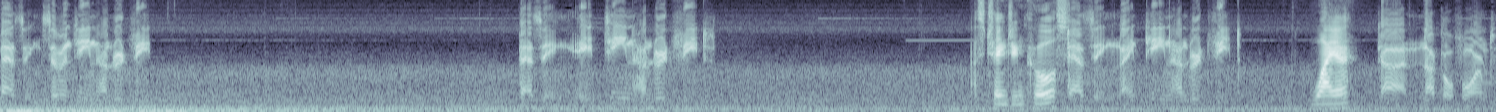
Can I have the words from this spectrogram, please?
Passing 1,700 feet. Passing 1,800 feet. That's changing course. Passing 1,900 feet. Wire. Con, knuckle formed.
